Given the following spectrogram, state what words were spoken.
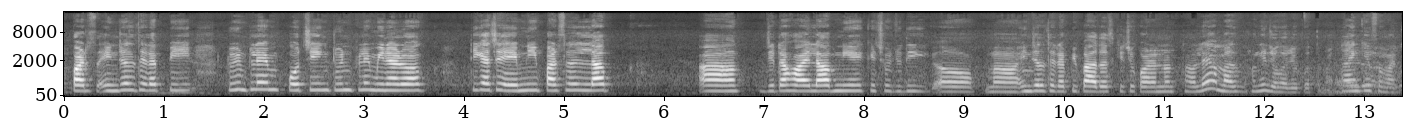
plus angel therapy twin flame coaching twin flame ইনারক ঠিক আছে? এমনি পার্সোনাল লাভ যেটা হয় লাভ নিয়ে কিছু যদি এঞ্জেল থেরাপি বা আদার্স কিছু করানোর, তাহলে আমার সঙ্গে যোগাযোগ করতে পারেন। Thank you so much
